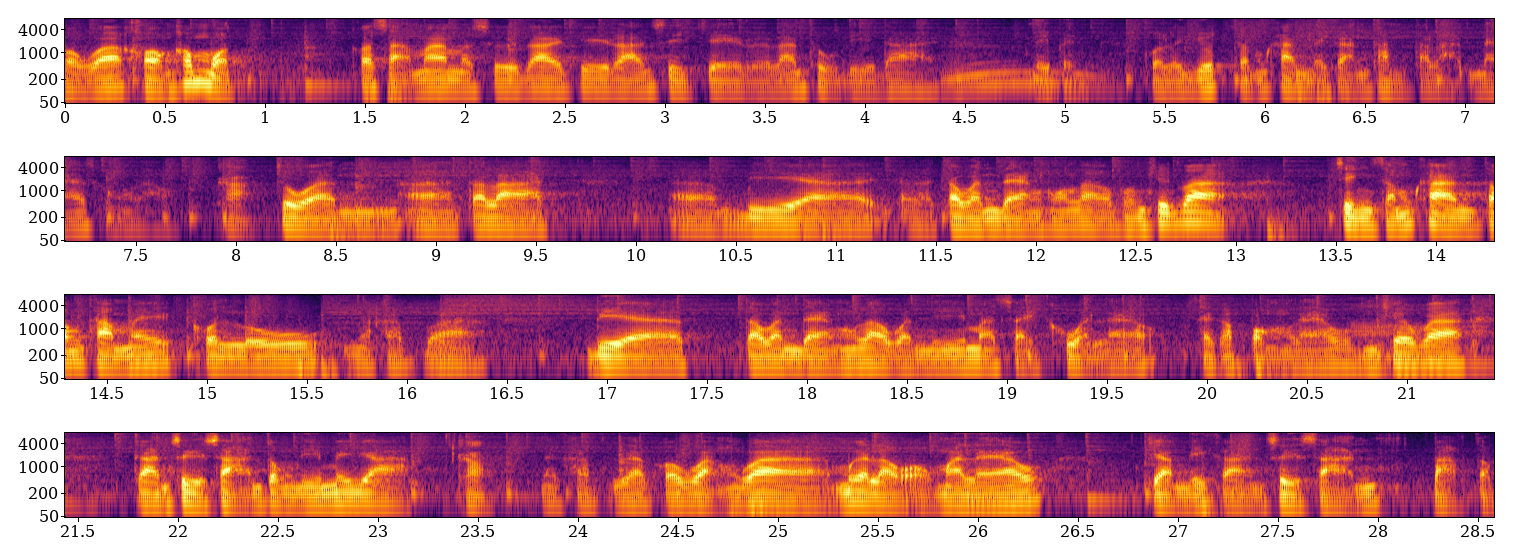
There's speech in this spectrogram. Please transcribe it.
บอกว่าของเขาหมด ก็สามารถมาซื้อได้ที่ร้าน CJ หรือร้านถูกดีได้ นี่เป็นกลยุทธ์สำคัญในการทำตลาดแมสของเรา ครับ ส่วนเอ่อตลาดเอ่อเบียร์เอ่อตะวันแดงของเรา ผมคิดว่าสิ่งสำคัญต้องทำให้คนรู้นะครับว่าเบียร์ตะวันแดงของเราวันนี้มาใส่ขวดแล้ว ใส่กระป๋องแล้ว ผมเชื่อว่าการสื่อสารตรงนี้ไม่ยากครับนะครับ แล้วก็หวังว่าเมื่อเราออกมาแล้ว จะมีการสื่อสารปากต่อ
